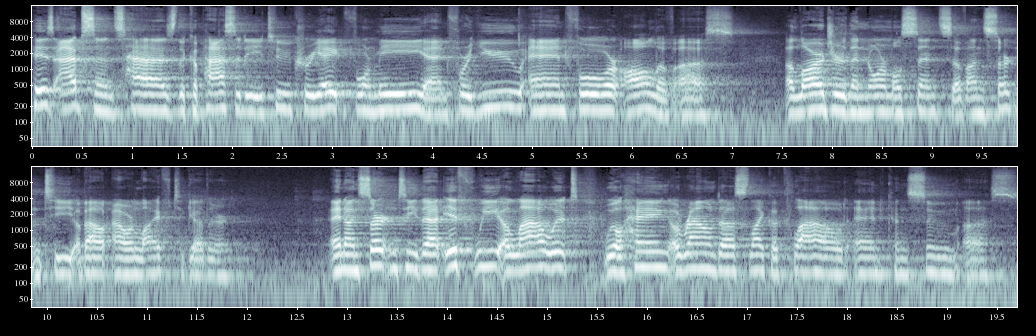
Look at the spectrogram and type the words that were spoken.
His absence has the capacity to create for me and for you and for all of us a larger than normal sense of uncertainty about our life together. An uncertainty that, if we allow it, will hang around us like a cloud and consume us.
